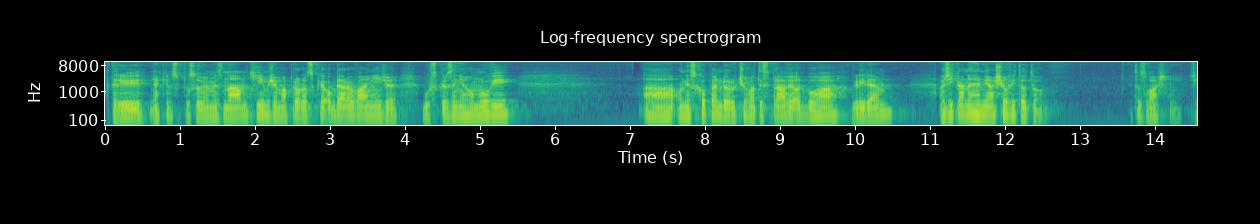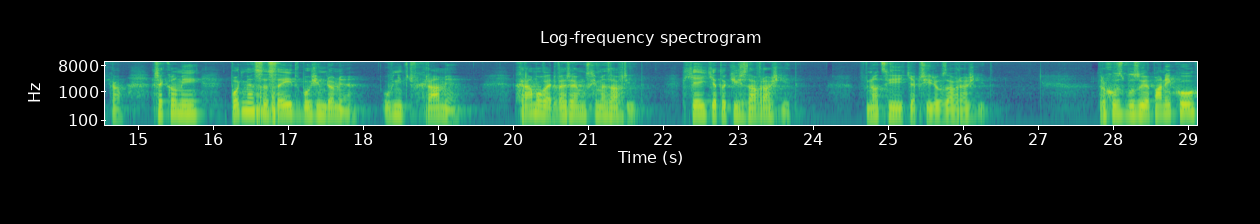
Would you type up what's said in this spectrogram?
který nějakým způsobem je znám tím, že má prorocké obdarování, že Bůh skrze něho mluví a on je schopen doručovat ty zprávy od Boha k lidem. A říká Nehemiášovi toto. Je to zvláštní. Říká, řekl mi, pojďme se sejít v božím domě, uvnitř v chrámě. Chrámové dveře musíme zavřít. Chtějí tě totiž zavraždit. V noci tě přijdou zavraždit. Trochu vzbuzuje paniku,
